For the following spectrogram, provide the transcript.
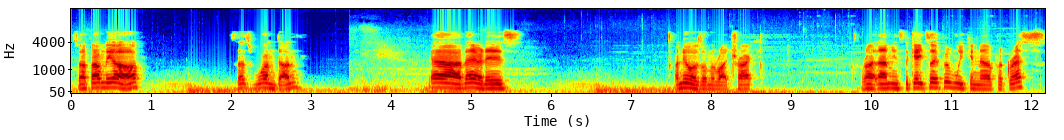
So I found the R. So that's one done. Yeah, there it is. I knew I was on the right track. Right, that means the gate's open. We can now progress.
